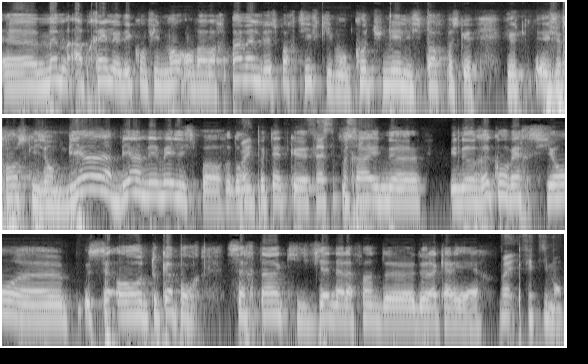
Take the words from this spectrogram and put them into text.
euh, même après le déconfinement, on va avoir pas mal de sportifs qui vont continuer l'e-sport parce que je, je pense qu'ils ont bien bien aimé l'e-sport. Donc Oui. peut-être que Ça, ce sera une une reconversion, euh, en tout cas pour certains qui viennent à la fin de, la carrière. Oui, effectivement.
